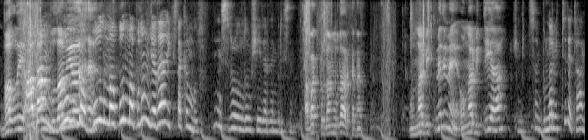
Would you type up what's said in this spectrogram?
Vallahi Adam, adam, bulamıyor. bulma bulma bulma bulunca da takım bul. En sinir olduğum şeylerden birisi. Aa bak buradan vurdu arkadan. Onlar bitmedi mi? Onlar bitti ya. Şimdi bitti sen bunlar bitti de tamam.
